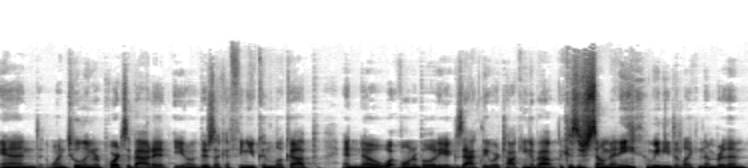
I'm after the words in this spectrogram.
and when tooling reports about it you know there's like a thing you can look up and know what vulnerability exactly we're talking about because there's so many we need to like number them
